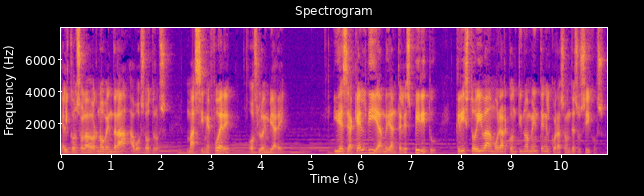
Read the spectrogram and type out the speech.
el Consolador no vendrá a vosotros, mas si me fuere, os lo enviaré. Y desde aquel día, mediante el Espíritu, Cristo iba a morar continuamente en el corazón de sus hijos.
